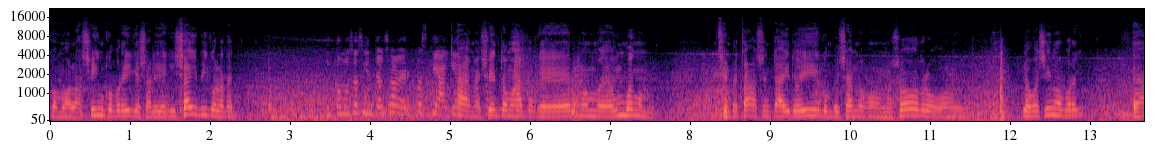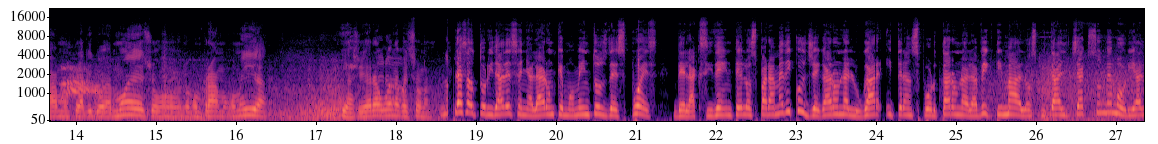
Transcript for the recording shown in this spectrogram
como a las 5 por ahí que salí de aquí, 6 y pico la tarde. ¿Y cómo se siente al saber pues, que alguien... Ay, me siento mal porque era un, hombre, un buen hombre. Siempre estaba sentadito ahí conversando con nosotros, con los vecinos por aquí. Dejábamos un platico de almuerzo, lo comprábamos comida y así era buena persona. Las autoridades señalaron que momentos después del accidente, los paramédicos llegaron al lugar y transportaron a la víctima al hospital Jackson Memorial,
